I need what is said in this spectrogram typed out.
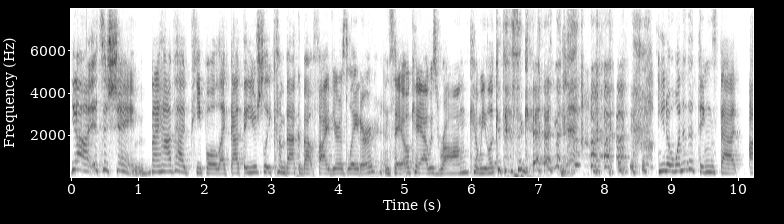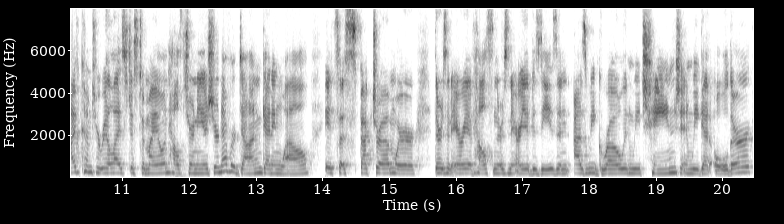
Yeah, it's a shame. I have had people like that. They usually come back about five years later and say, okay, I was wrong. Can we look at this again? you know, one of the things that I've come to realize just in my own health journey is you're never done getting well. It's a spectrum where there's an area of health and there's an area of disease. And as we grow and we change and we get older,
